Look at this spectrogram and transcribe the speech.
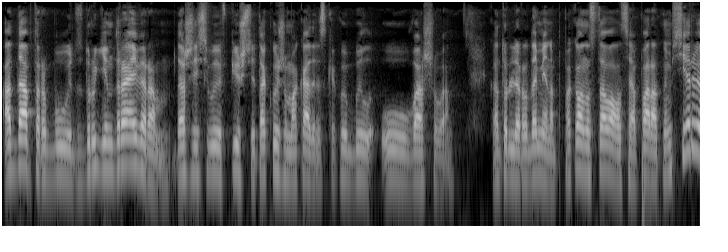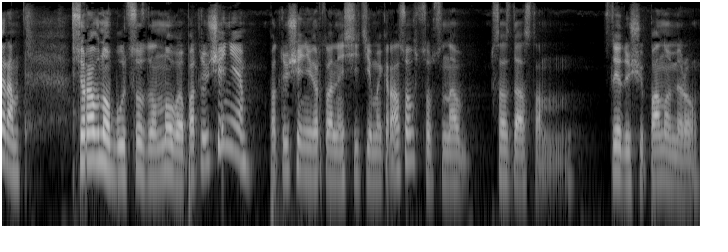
адаптер будет с другим драйвером, даже если вы впишете такой же MAC-адрес, какой был у вашего контроллера домена, пока он оставался аппаратным сервером, все равно будет создано новое подключение, подключение виртуальной сети Microsoft, собственно, создаст там следующую по номеру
